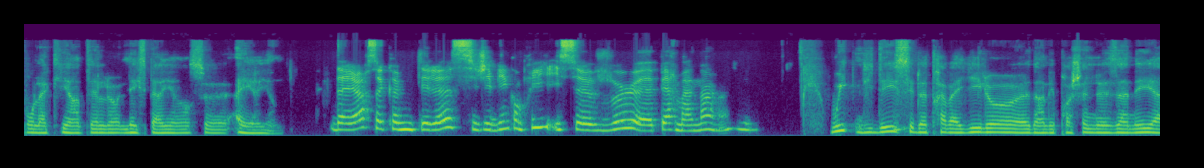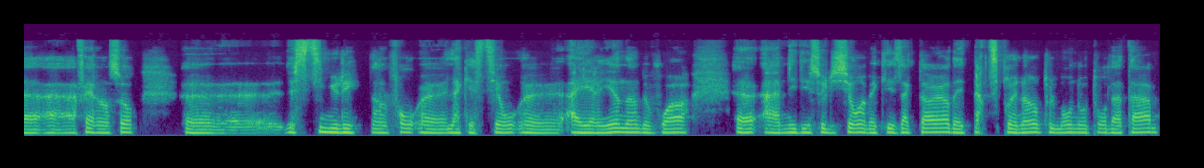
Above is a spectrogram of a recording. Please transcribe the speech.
pour la clientèle l'expérience aérienne. D'ailleurs, ce comité-là, si j'ai bien compris, il se veut permanent. Hein? Oui, l'idée, c'est de travailler là, euh, dans les prochaines années à, faire en sorte de stimuler, dans le fond, euh, la question aérienne, hein, de voir amener des solutions avec les acteurs, d'être partie prenante, tout le monde autour de la table.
